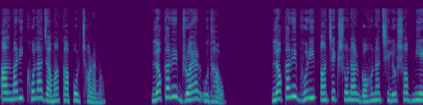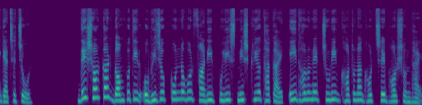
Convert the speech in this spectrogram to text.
আলমারি খোলা জামা কাপড় ছড়ানো। লকারের ড্রয়ার উধাও। লকারে ভরি পাঁচেক সোনার গহনা ছিল সব নিয়ে গেছে চোর। দে সরকার দম্পতির অভিযোগ কোন্নগর ফাঁড়ির পুলিশ নিষ্ক্রিয় থাকায় এই ধরনের চুরির ঘটনা ঘটছে ভর সন্ধ্যায়।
